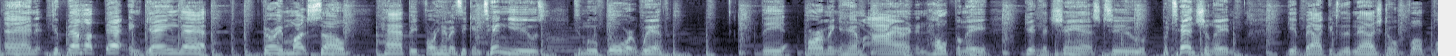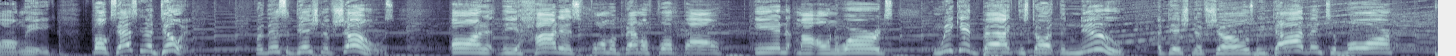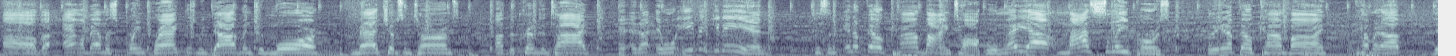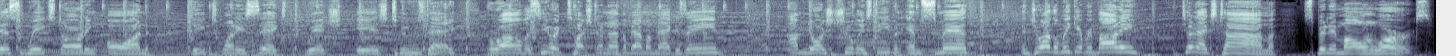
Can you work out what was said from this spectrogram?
and develop that and gain that, very much so happy for him as he continues to move forward with the Birmingham Iron and hopefully getting the chance to potentially get back into the National Football League. Folks, that's going to do it for this edition of shows on the hottest form of Bama football in my own words. When we get back to start the new edition of shows, we dive into more of Alabama spring practice. We dive into more matchups in terms of the Crimson Tide. And, and, and we'll even get in to some NFL Combine talk. We'll lay out my sleepers for the NFL Combine coming up this week, starting on the 26th, which is Tuesday. For all of us here at Touchdown Alabama Magazine, I'm yours truly, Stephen M. Smith. Enjoy the week, everybody. Till next time, spinning my own words.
